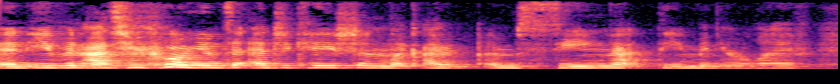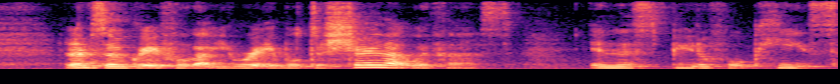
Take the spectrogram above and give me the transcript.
and even as you're going into education, like I, I'm seeing that theme in your life. And I'm so grateful that you were able to share that with us in this beautiful piece.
